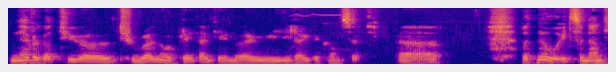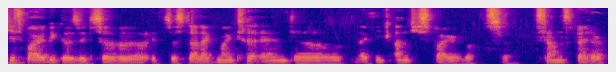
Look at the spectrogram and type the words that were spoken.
never got to uh, to run or play that game, but I really like the concept. Uh, but no, it's an anti-spire because it's a it's a stalagmite, and uh, I think anti-spire looks, uh, sounds better.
